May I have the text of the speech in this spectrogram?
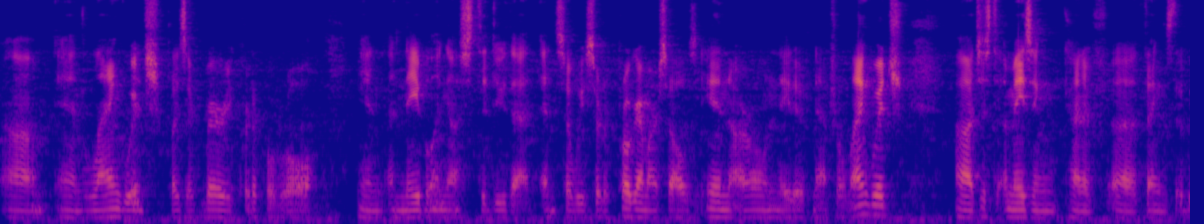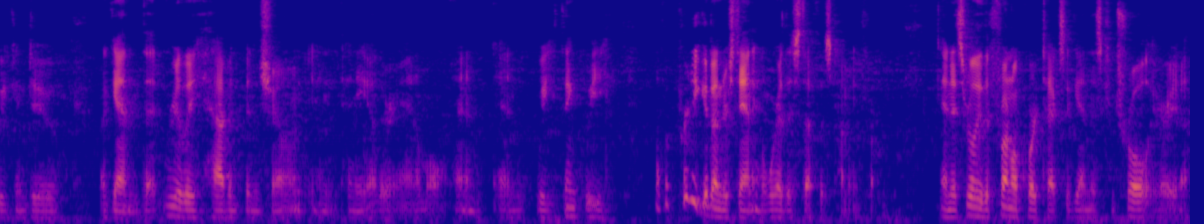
um, and language plays a very critical role in enabling us to do that. And so we sort of program ourselves in our own native natural language. Uh, just amazing kind of uh, things that we can do, again, that really haven't been shown in any other animal. And, and we think we have a pretty good understanding of where this stuff is coming from. And it's really the frontal cortex, again, this control area,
